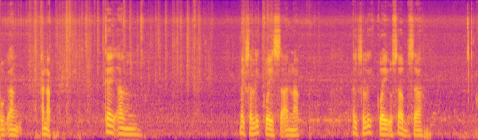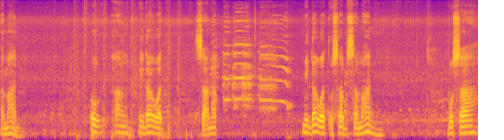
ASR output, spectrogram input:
ug ang anak. Kay ang nagsalikway sa anak nagsalikway usab sa amahan. Ug ang midawat sa anak midawat usab sa amahan. Busa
